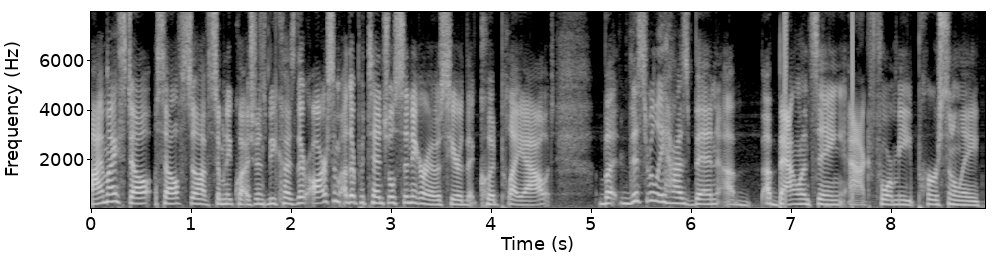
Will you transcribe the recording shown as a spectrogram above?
I myself still have so many questions because there are some other potential scenarios here that could play out. But this really has been a, a, balancing act for me personally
